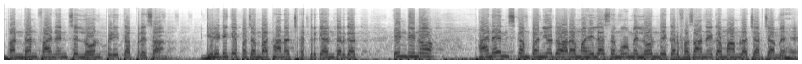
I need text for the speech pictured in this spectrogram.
बंधन फाइनेंस से लोन पीड़िता परेशान। गिरिडीह के पचम्बा थाना क्षेत्र के अंतर्गत इन दिनों फाइनेंस कंपनियों द्वारा महिला समूह में लोन देकर फंसाने का मामला चर्चा में है।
